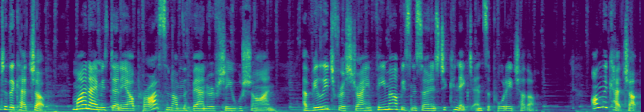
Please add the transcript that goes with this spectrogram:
to the catch up. My name is Danielle Price, and I'm the founder of She Will Shine, a village for Australian female business owners to connect and support each other. On the catch up,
